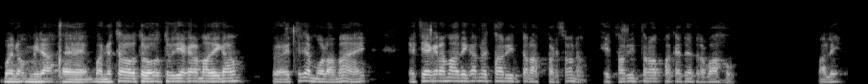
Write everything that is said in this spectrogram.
Bueno, mira, bueno, este es otro, otro diagrama de GAN, pero este ya mola más, ¿eh? Este diagrama de GAN no está orientado a las personas, está orientado a los paquetes de trabajo, ¿vale?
